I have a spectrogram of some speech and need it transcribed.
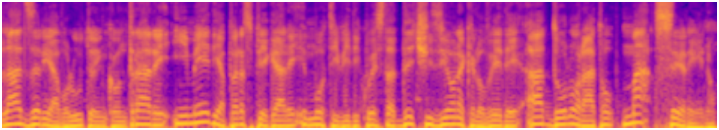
Lazzari ha voluto incontrare i media per spiegare i motivi di questa decisione che lo vede addolorato ma sereno.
